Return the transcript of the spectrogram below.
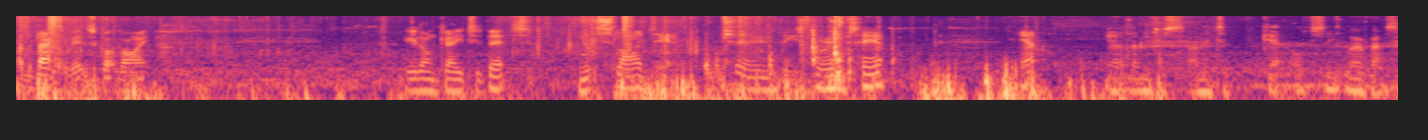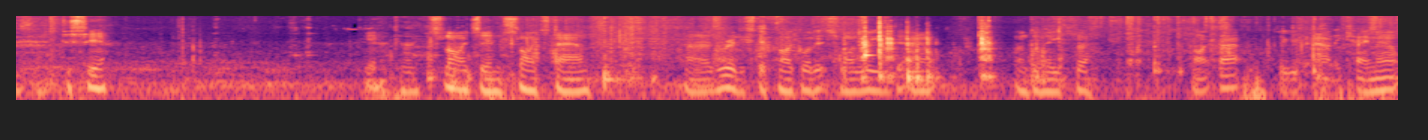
at the back of it, it's got like elongated bits, and it slides in to these grooves here. Yeah, Yeah. Let me just. I need to get obviously whereabouts is that? just here. Yeah, Okay. slides in, slides down. Uh, it's really stiff I got it, so I leaved it out underneath the, like that. Leave it out, it came out.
